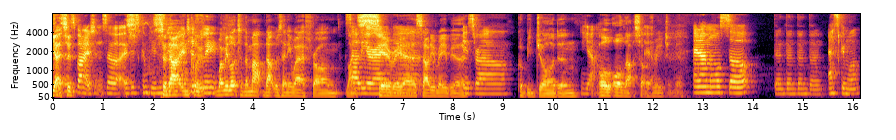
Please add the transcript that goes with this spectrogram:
Yeah. It's So in Spanish, and so it just confuses So me. So that includes when we looked at the map, that was anywhere from like Saudi Arabia, Syria, Saudi Arabia, Israel. could be Jordan, Yeah. all all that sort of region. Yeah, And I'm also dun dun dun dun Eskimo.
